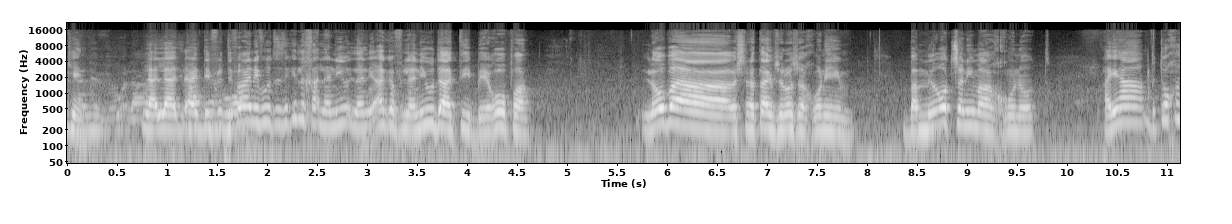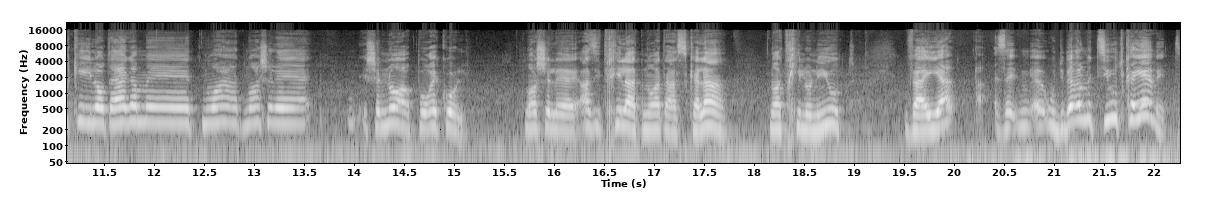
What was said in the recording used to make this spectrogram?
כן. דברי הנביאות, אז אני אגיד לך, אגב, לעניות דעתי, באירופה, לא בשנתיים שלוש האחרונים, במאות שנים האחרונות, היה, בתוך הקהילות, היה גם אה, תנועה, תנועה של, אה, של נוער פורה קול. תנועה של, אה, אז התחילה תנועת ההשכלה, תנועת חילוניות, והיה, זה, הוא דיבר על מציאות קיימת,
